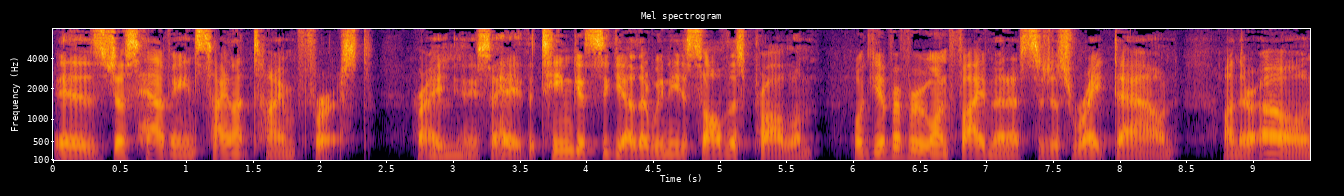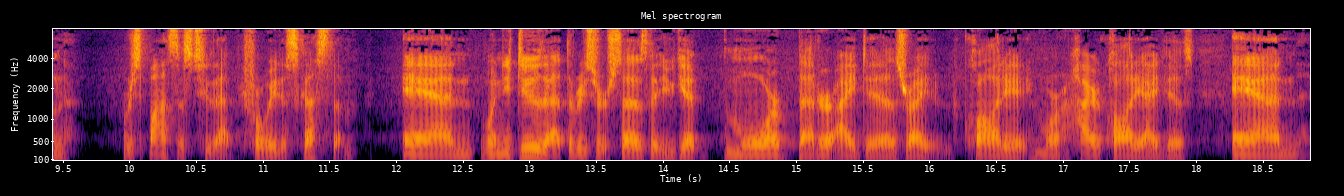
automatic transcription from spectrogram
is just having silent time first, right? Mm-hmm. And you say, hey, the team gets together, we need to solve this problem. Well, give everyone five minutes to just write down on their own responses to that before we discuss them. And when you do that, the research says that you get more better ideas, right? Quality, more higher quality ideas. And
